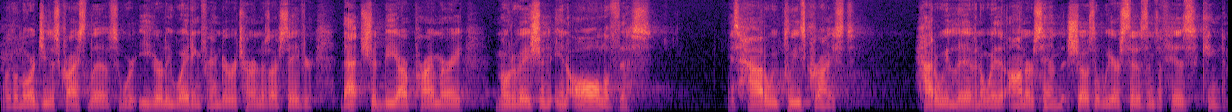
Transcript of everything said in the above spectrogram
where the Lord Jesus Christ lives. We're eagerly waiting for him to return as our Savior. That should be our primary motivation in all of this is how do we please Christ? How do we live in a way that honors him, that shows that we are citizens of his kingdom?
